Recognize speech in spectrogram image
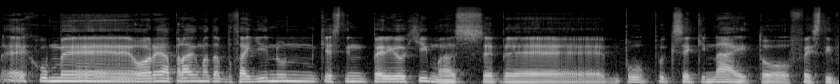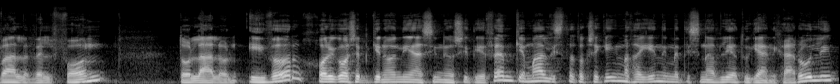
έχουμε ωραία πράγματα που θα γίνουν και στην περιοχή μας ε, που ξεκινάει το φεστιβάλ Βελφών το Λάλον Είδωρ. Χορηγός επικοινωνίας είναι ο CTFM και μάλιστα το ξεκίνημα θα γίνει με τη συναυλία του Γιάννη Χαρούλη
